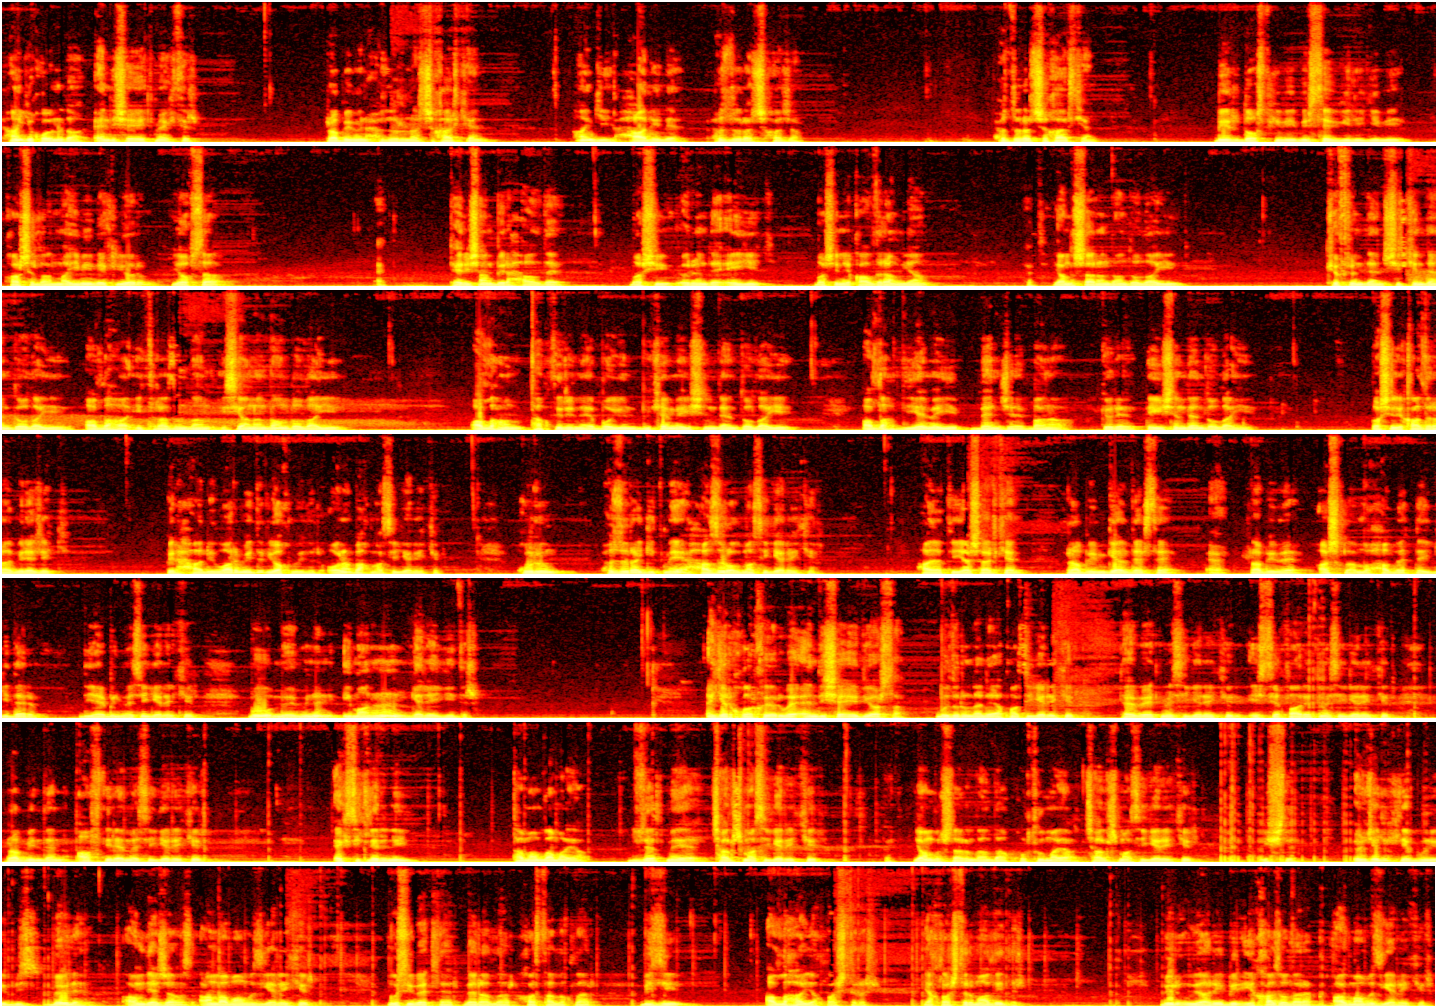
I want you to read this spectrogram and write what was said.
hangi konuda endişe etmektir? Rabbimin huzuruna çıkarken hangi haliyle huzura çıkacağım? Huzura çıkarken bir dost gibi, bir sevgili gibi karşılanmayı mı bekliyorum? Yoksa perişan bir halde başı önünde eğik, başını kaldıramayan, evet, yanlışlarından dolayı, küfründen, şirkinden dolayı, Allah'a itirazından, isyanından dolayı, Allah'ın takdirine boyun bükemeyişinden dolayı, Allah diyemeyip bence bana göre değişinden dolayı başını kaldırabilecek bir hali var mıdır, yok mudur? Ona bakması gerekir. kulun huzura gitmeye hazır olması gerekir. Hayatı yaşarken Rabbim gel derse, evet Rabbime aşkla, muhabbetle giderim diyebilmesi gerekir. Bu müminin imanının gereğidir. Eğer korkuyor ve endişe ediyorsa bu durumda ne yapması gerekir? Tevbe etmesi gerekir, istiğfar etmesi gerekir, Rabbinden af dilemesi gerekir, eksiklerini tamamlamaya, düzeltmeye çalışması gerekir, yanlışlarından da kurtulmaya çalışması gerekir. İşte öncelikle bunu biz böyle anlayacağız, anlamamız gerekir. Musibetler, belalar, hastalıklar bizi Allah'a yaklaştırır. Yaklaştırmalıdır. Bir uyarı, bir ikaz olarak almamız gerekir.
